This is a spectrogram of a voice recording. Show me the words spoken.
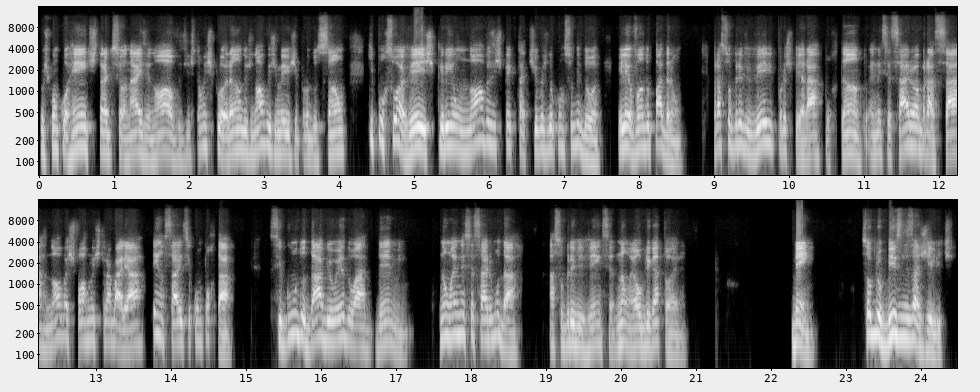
Os concorrentes tradicionais e novos estão explorando os novos meios de produção, que, por sua vez, criam novas expectativas do consumidor, elevando o padrão. Para sobreviver e prosperar, portanto, é necessário abraçar novas formas de trabalhar, pensar e se comportar. Segundo W. Edward Deming, não é necessário mudar. A sobrevivência não é obrigatória. Bem, sobre o Business Agility.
